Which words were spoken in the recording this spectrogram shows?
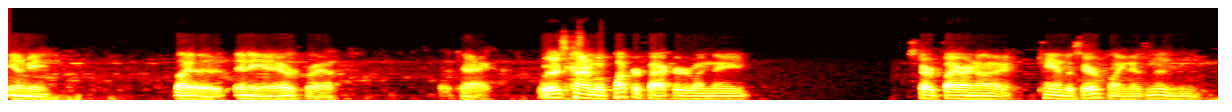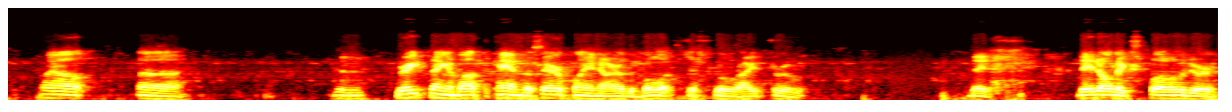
enemy by uh, any aircraft attack. Well, it's kind of a pucker factor when they start firing on a canvas airplane, isn't it? And- Well, uh, the great thing about the canvas airplane are the bullets just go right through. They they don't explode or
